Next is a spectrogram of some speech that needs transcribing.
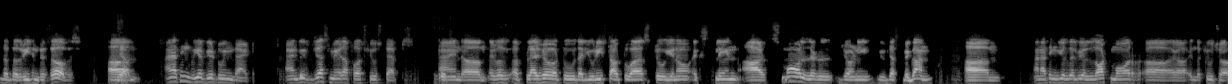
that the region deserves. Um, yeah. and i think we are we're doing that. And we've just made our first few steps. Good. and um, it was a pleasure to that you reached out to us to you know explain our small little journey we've just begun. Um, and i think there'll be a lot more uh, in the future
